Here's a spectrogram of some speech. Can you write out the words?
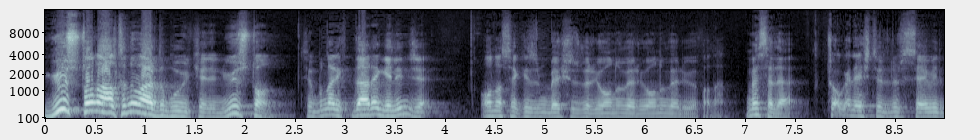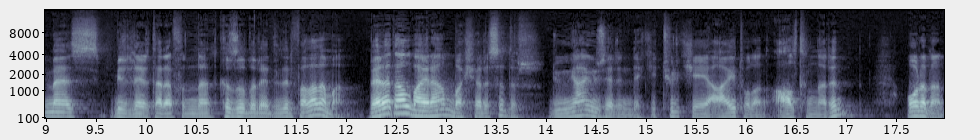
100 ton altını vardı bu ülkenin 100 ton. Şimdi bunlar iktidara gelince ona 8500 veriyor, onu veriyor, onu veriyor falan. Mesela çok eleştirilir, sevilmez birileri tarafından, kızılır edilir falan ama Berat Albayrak'ın başarısıdır. Dünya üzerindeki Türkiye'ye ait olan altınların oradan,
